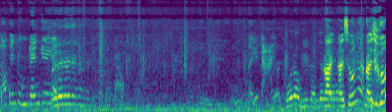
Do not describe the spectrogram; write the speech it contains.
Đó tên trùng trên kia. Đây kìa. đây đây đây. Đây rồi rồi xuống rồi xuống.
